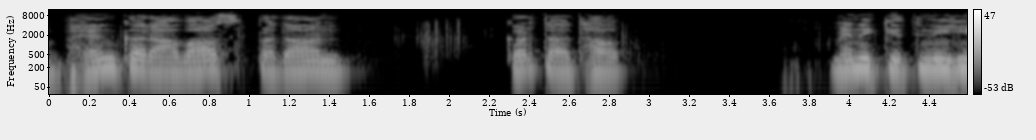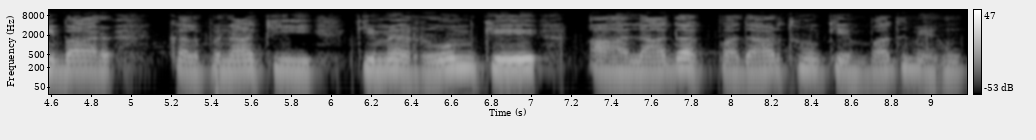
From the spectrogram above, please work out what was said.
भयंकर आवास प्रदान करता था। मैंने कितनी ही बार कल्पना की कि मैं रोम के आह्लादक पदार्थों के मध में हूँ।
